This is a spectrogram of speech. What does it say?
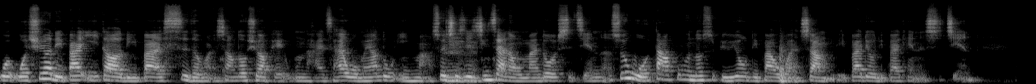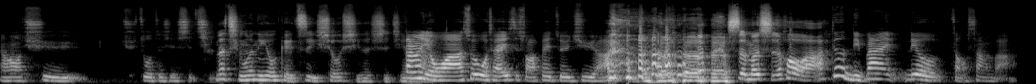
我我需要礼拜一到礼拜四的晚上都需要陪我们的孩子，还有我们要录音嘛，所以其实已经占了我蛮多的时间了。所以我大部分都是比如用礼拜五晚上、礼拜六、礼拜天的时间，然后去去做这些事情。那请问你有给自己休息的时间？当然有啊，所以我才一直耍废追剧啊。什么时候啊？就礼拜六早上吧，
